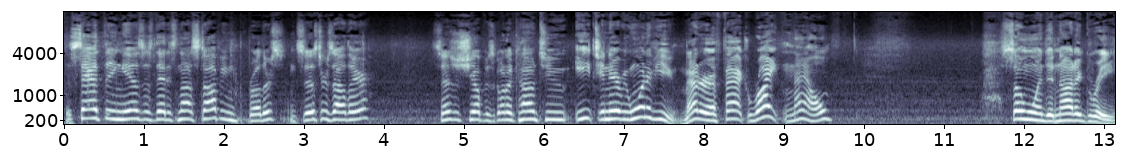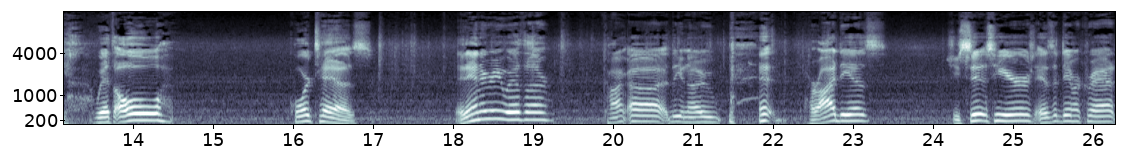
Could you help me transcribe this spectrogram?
The sad thing is, is that it's not stopping, brothers and sisters out there. Censorship is going to come to each and every one of you. Matter of fact, right now, someone did not agree with old Cortez. They didn't agree with her, uh, you know, her ideas. She sits here as a Democrat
